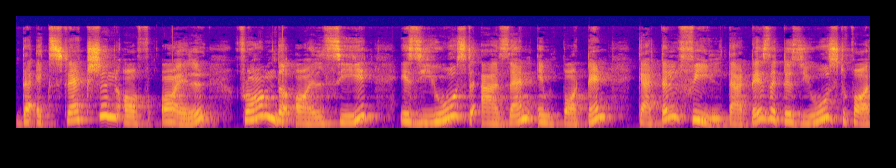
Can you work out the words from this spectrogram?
the extraction of oil from the oil seed is used as an important cattle feed. That is, it is used for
